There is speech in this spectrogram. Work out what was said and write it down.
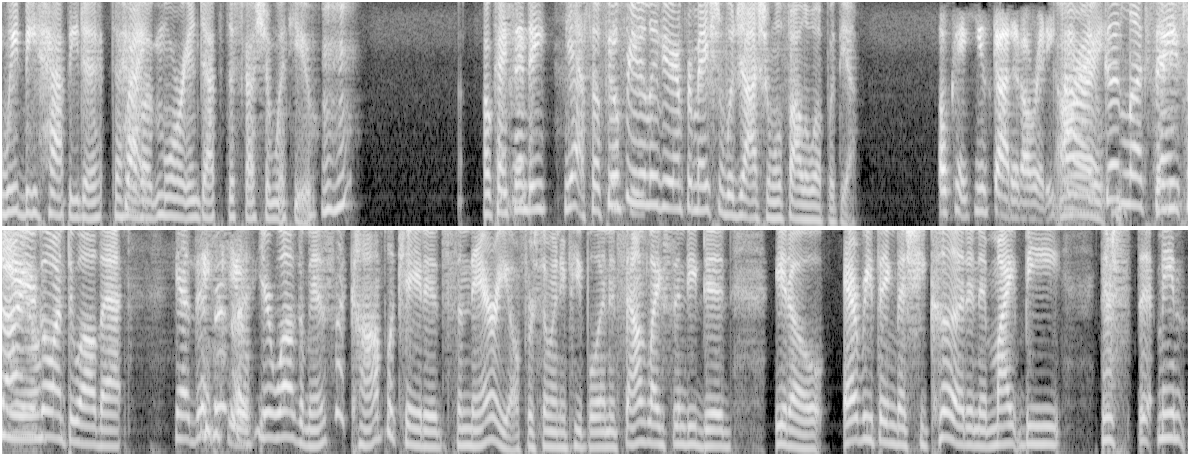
we'd be happy to to have Right. a more in depth discussion with you. Mm-hmm. Okay, Cindy. Yeah. So feel free to leave your information with Josh and we'll follow up with you. Okay, he's got it already. All right. Good luck, Cindy. Thank Sorry you. you're going through all that. Yeah, this Thank is a, you. you're welcome. It's a complicated scenario for so many people. And it sounds like Cindy did, you know, everything that she could. And it might be, there's, I mean,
